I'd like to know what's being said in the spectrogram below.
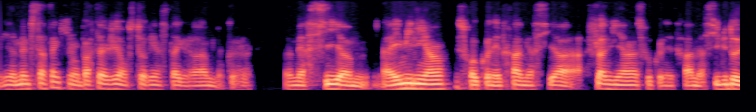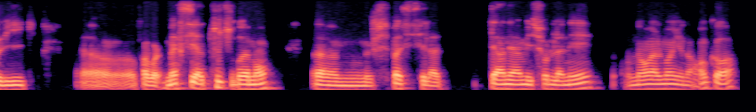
il y en a même certains qui l'ont partagé en story Instagram. Euh, merci euh, à Emilien, il se reconnaîtra. Merci à Flavien, il se reconnaîtra. Merci Ludovic. enfin voilà, merci à tous vraiment. je ne sais pas si c'est la dernière mission de l'année. Normalement, il y en aura encore,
